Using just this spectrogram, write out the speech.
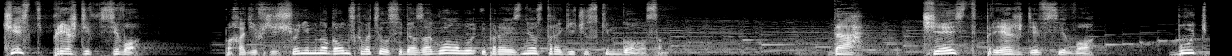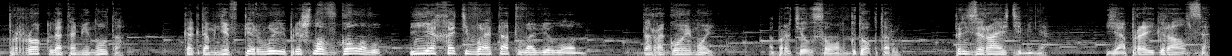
«Честь прежде всего!» Походив еще немного, он схватил себя за голову и произнес трагическим голосом. «Да, честь прежде всего. Будь проклята минута, когда мне впервые пришло в голову ехать в этот Вавилон. Дорогой мой, — обратился он к доктору, — презирайте меня. Я проигрался.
